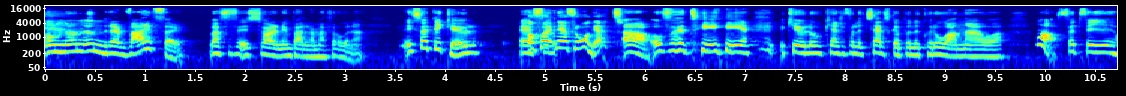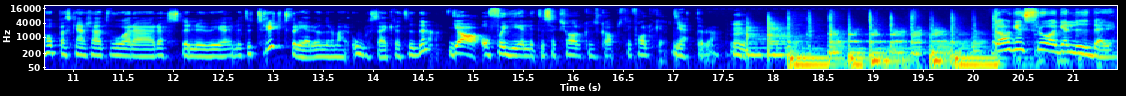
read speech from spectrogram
Om någon undrar varför, varför svarar ni på alla de här frågorna? För att det är kul. Eh, Och för att ni har frågat. Ja, och för att det är kul att kanske få lite sällskap under corona och ja, för att vi hoppas kanske att våra röster nu är lite tryggt för er under de här osäkra tiderna. Ja, och få ge lite sexualkunskap till folket. Jättebra. Dagens fråga lyder.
